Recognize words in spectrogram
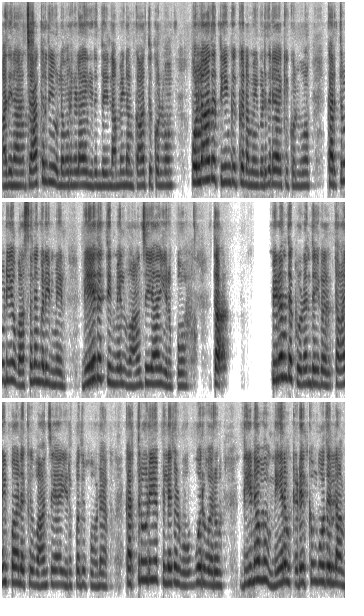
அதனால் ஜாக்கிரதை உள்ளவர்களாய் இருந்து நம்மை நாம் காத்து கொள்வோம் பொல்லாத தீங்குக்கு நம்மை விடுதலையாக்கி கொள்வோம். கர்த்தருடைய வசனங்களின் மேல் வேதத்தின் மேல் வாஞ்சையாய் இருப்போம். த பிறந்த குழந்தைகள் தாய்ப்பாலுக்கு வாஞ்சையாய் இருப்பது போல கர்த்தருடைய பிள்ளைகள் ஒவ்வொருவரும் தினமும் நேரம் கிடைக்கும் போதெல்லாம்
